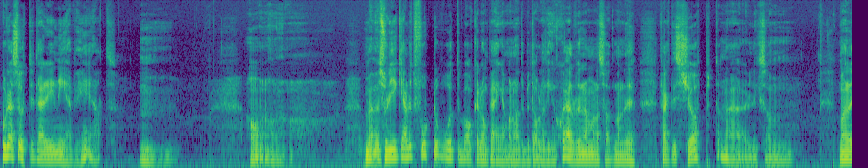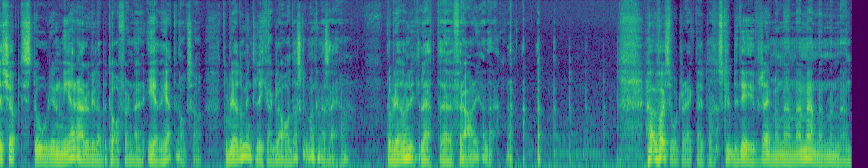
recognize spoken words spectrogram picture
Och det har suttit där i en evighet. Mm. Ja, ja, ja. Men, så det gick jävligt fort att få tillbaka de pengar man hade betalat in själv. När man sa att man hade faktiskt köpt de här liksom... Man hade köpt historien mer här och ville ha betalt för den där evigheten också. Då blev de inte lika glada skulle man kunna säga. Då blev de lite lätt eh, förargade. det var ju svårt att räkna ut att det skulle bli det i och för sig. Men, men, men, men, men, men.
